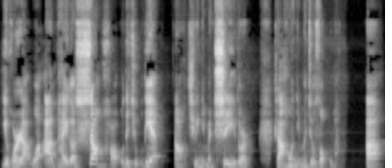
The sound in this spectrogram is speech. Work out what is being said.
一会儿啊，我安排个上好的酒店啊，请你们吃一顿，然后你们就走吧啊。”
